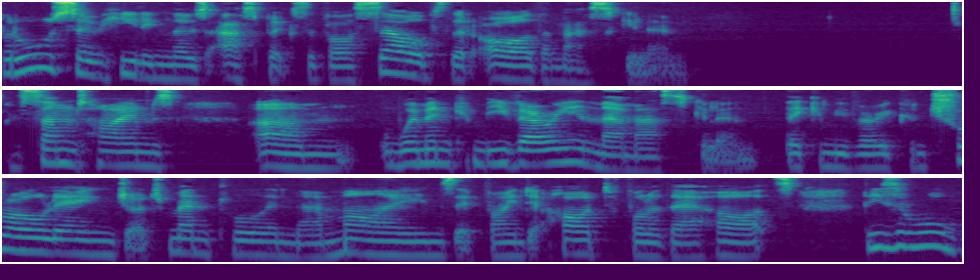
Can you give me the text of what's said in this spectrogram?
but also healing those aspects of ourselves that are the masculine sometimes Um, women can be very in their masculine. They can be very controlling, judgmental in their minds. They find it hard to follow their hearts. These are all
